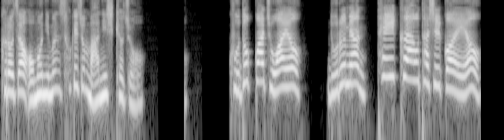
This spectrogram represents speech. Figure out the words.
그러자 어머님은 소개 좀 많이 시켜줘. 구독과 좋아요 누르면 테이크아웃 하실 거예요.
